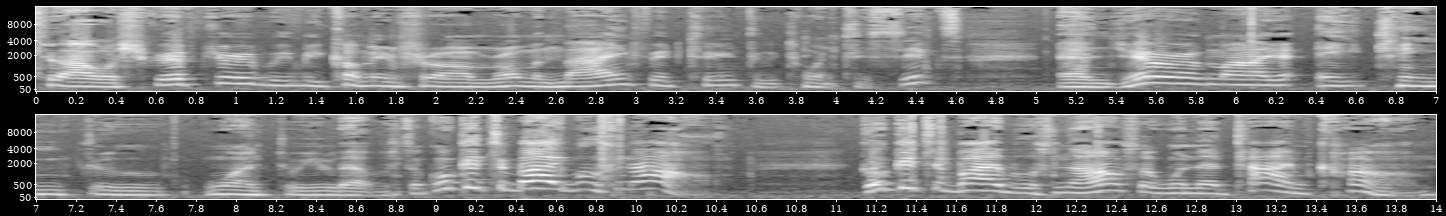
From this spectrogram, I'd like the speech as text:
to our scripture. We be coming from Romans 9, 15 through 26, and Jeremiah 18 through 1 through 11. So go get your Bibles now. Go get your Bibles now so when that time comes,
